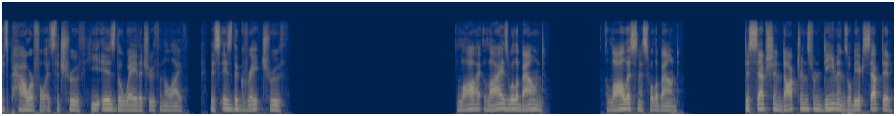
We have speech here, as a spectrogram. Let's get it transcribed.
It's powerful, it's the truth. He is the way, the truth, and the life. This is the great truth. Law, lies will abound, lawlessness will abound deception, doctrines from demons will be accepted.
